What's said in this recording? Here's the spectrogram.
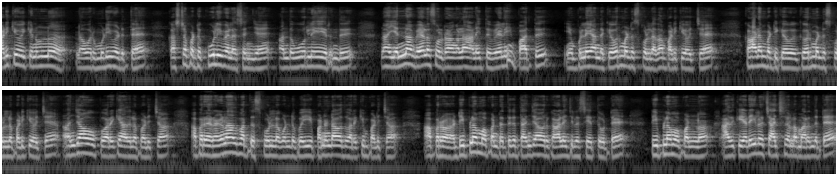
படிக்க வைக்கணும்னு நான் ஒரு முடிவு எடுத்தேன். கஷ்டப்பட்டு கூலி வேலை செஞ்சேன். அந்த ஊர்லேயே இருந்து நான் என்ன வேலை சொல்கிறாங்களோ அனைத்து வேலையும் பார்த்து என் பிள்ளைய அந்த கவர்மெண்ட் ஸ்கூலில் தான் படிக்க வச்சேன். காடம்பட்டி கவ கவர்மெண்ட் ஸ்கூலில் படிக்க வச்சேன். அஞ்சாம் வகுப்பு வரைக்கும் அதில் படித்தான் அப்புறம் ரங்கநாதபுரத்து ஸ்கூலில் கொண்டு போய் பன்னெண்டாவது வரைக்கும் படித்தான் அப்புறம் டிப்ளமா பண்ணுறதுக்கு தஞ்சாவூர் காலேஜில் சேர்த்து விட்டேன். டிப்ளமா பண்ணான் அதுக்கு இடையில சாட்சி சொல்ல மறந்துட்டேன்.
